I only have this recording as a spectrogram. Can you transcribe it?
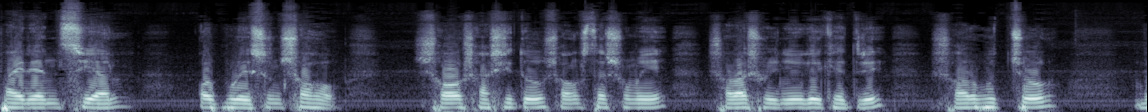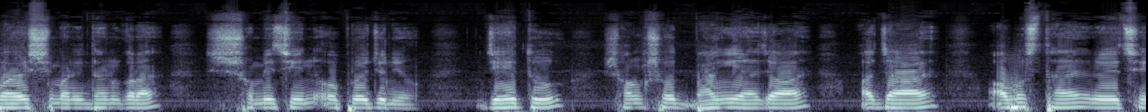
ফাইন্যান্সিয়াল কর্পোরেশন সহ স্বশাসিত সংস্থাসমূহে সরাসরি নিয়োগের ক্ষেত্রে সর্বোচ্চ বয়সসীমা নির্ধারণ করা সমীচীন ও প্রয়োজনীয়। যেহেতু সংসদ ভাঙিয়া যাওয়ায় যাওয়ায় অবস্থায় রয়েছে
